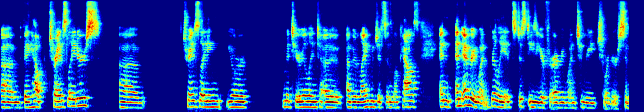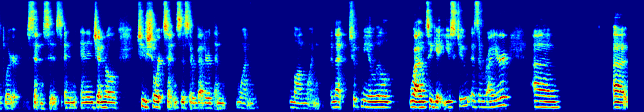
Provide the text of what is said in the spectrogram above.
Um, they help translators um, translating your material into other, other languages and locales and, and everyone really, it's just easier for everyone to read shorter, simpler sentences. And, and in general, two short sentences are better than one long one. And that took me a little while to get used to as a writer. Um, uh,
